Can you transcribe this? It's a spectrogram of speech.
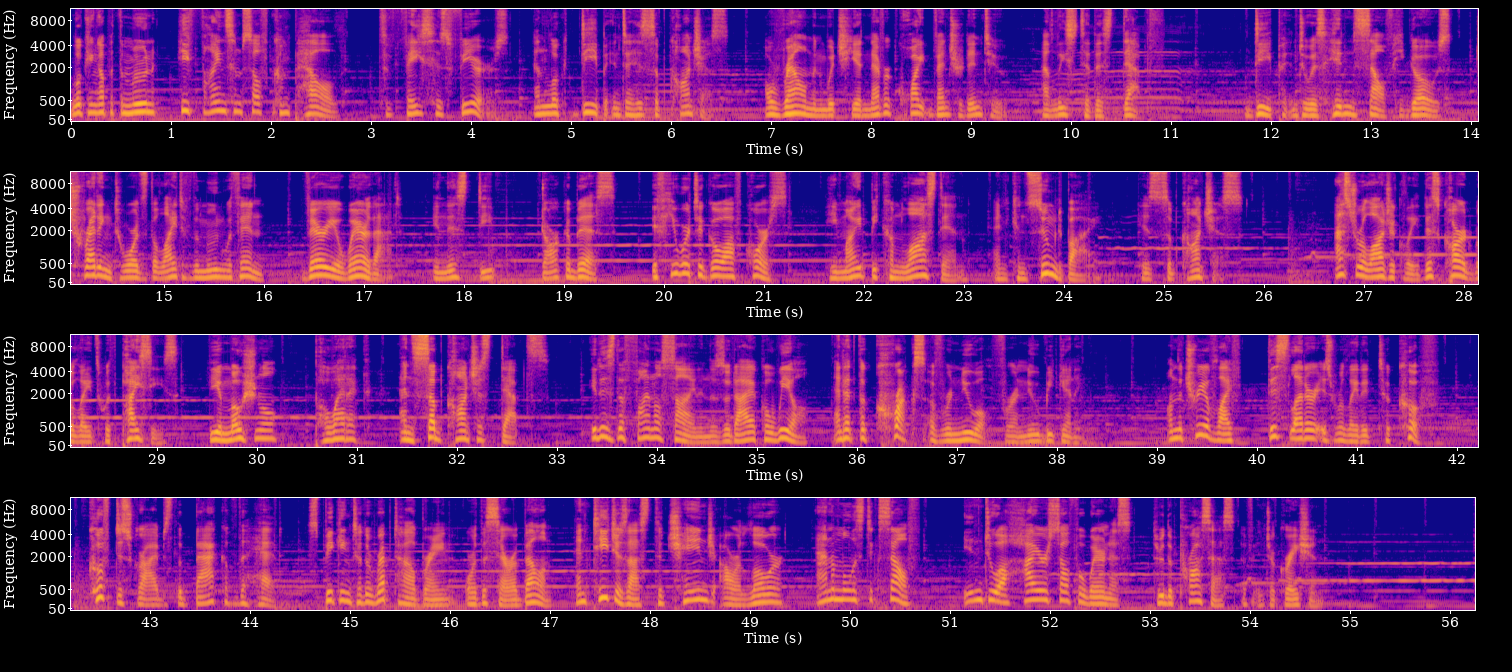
Looking up at the moon, he finds himself compelled to face his fears and look deep into his subconscious, a realm in which he had never quite ventured into, at least to this depth. Deep into his hidden self he goes, treading towards the light of the moon within, very aware that in this deep, dark abyss, if he were to go off course, he might become lost in and consumed by his subconscious. Astrologically, this card relates with Pisces, the emotional, poetic, and subconscious depths. It is the final sign in the zodiacal wheel and at the crux of renewal for a new beginning. On the tree of life, this letter is related to Kuf. Kuf describes the back of the head, speaking to the reptile brain or the cerebellum, and teaches us to change our lower animalistic self into a higher self-awareness through the process of integration.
